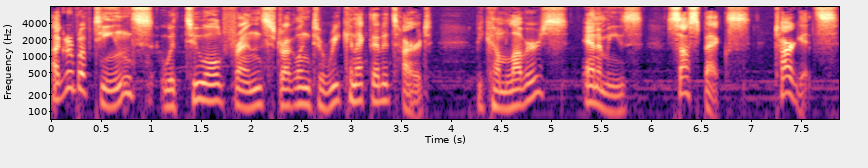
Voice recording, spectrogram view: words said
A group of teens with two old friends struggling to reconnect at its heart become lovers, enemies, suspects, targets,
